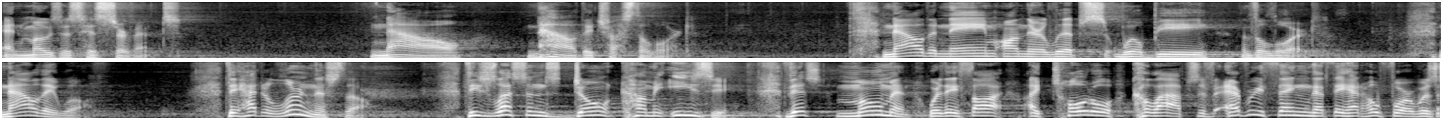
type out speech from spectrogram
and Moses, his servant. Now, now they trust the Lord. Now the name on their lips will be the Lord. Now they will. They had to learn this, though. These lessons don't come easy. This moment where they thought a total collapse of everything that they had hoped for was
